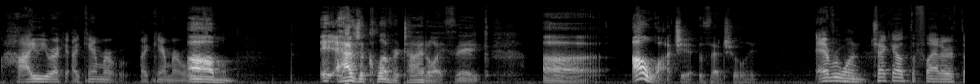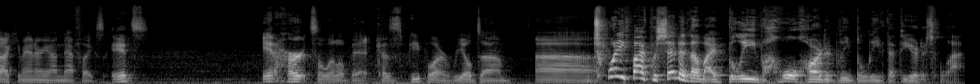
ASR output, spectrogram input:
Highly recommend. I can't remember. I can't remember. What um, it has a clever title, I think. Uh, I'll watch it eventually. Everyone, check out the Flat Earth documentary on Netflix. It's it hurts a little bit because people are real dumb. Uh, 25% of them, I believe, wholeheartedly believe that the Earth is flat.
